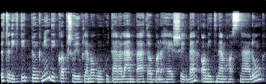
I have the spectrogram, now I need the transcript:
Ötödik tippünk, mindig kapcsoljuk le magunk után a lámpát abban a helységben, amit nem használunk,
